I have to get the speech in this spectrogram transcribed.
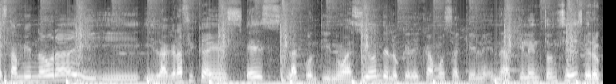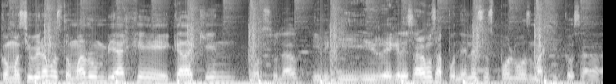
están viendo ahora y, la gráfica es, es la continuación de lo que dejamos aquel, en aquel entonces, pero como si hubiéramos tomado un viaje cada quien por su lado y, regresáramos a ponerle esos polvos mágicos a,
